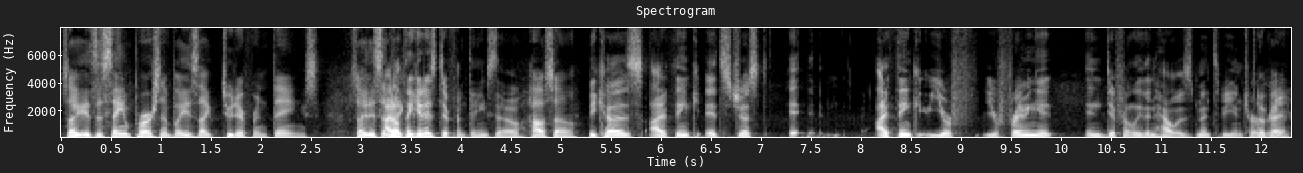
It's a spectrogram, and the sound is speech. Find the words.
So like, it's the same person, but he's like two different things. So it's I like, don't think it is different things though. how so. because I think it's just it, I think you're you're framing it indifferently than how it was meant to be interpreted. Okay.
